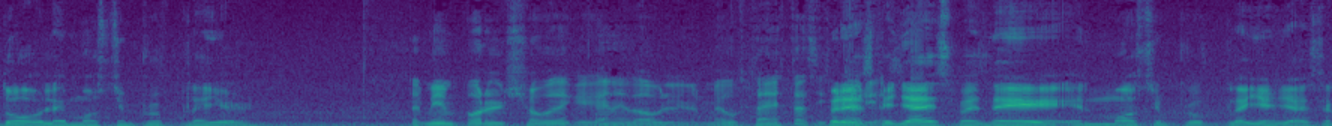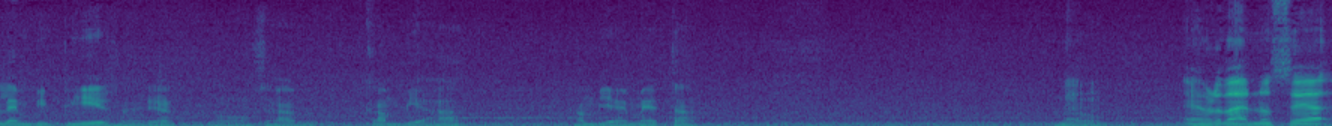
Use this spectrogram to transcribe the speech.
Doble Most Improved Player. También por el show de que gane doble. Me gustan estas Pero historias. es que ya después de el Most Improved Player ya es el MVP. O sea, ya, no, o sea cambia, cambia de meta. ¿no? Es verdad, no se ha-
